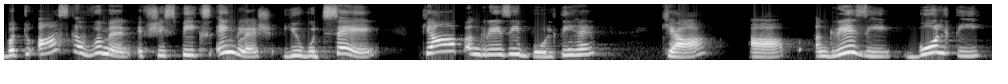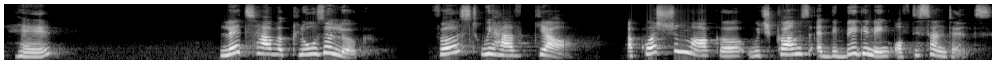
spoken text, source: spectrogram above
But to ask a woman if she speaks English, you would say, क्या आप अंग्रेजी बोलती हैं? क्या आप अंग्रेजी बोलती हैं Let's have a closer look. First, we have kya, a question marker which comes at the beginning of the sentence.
